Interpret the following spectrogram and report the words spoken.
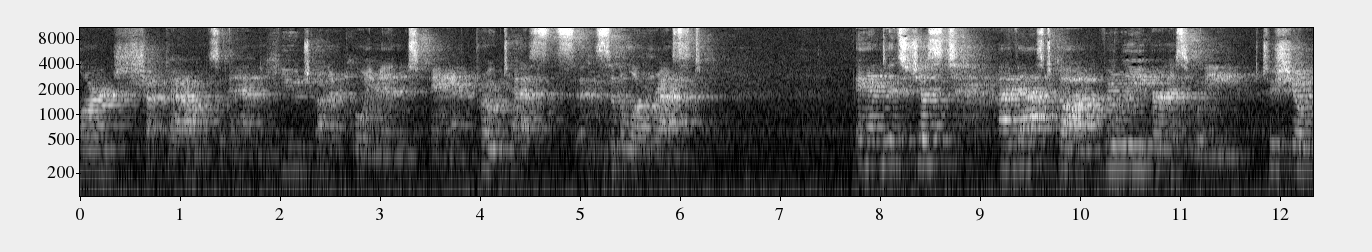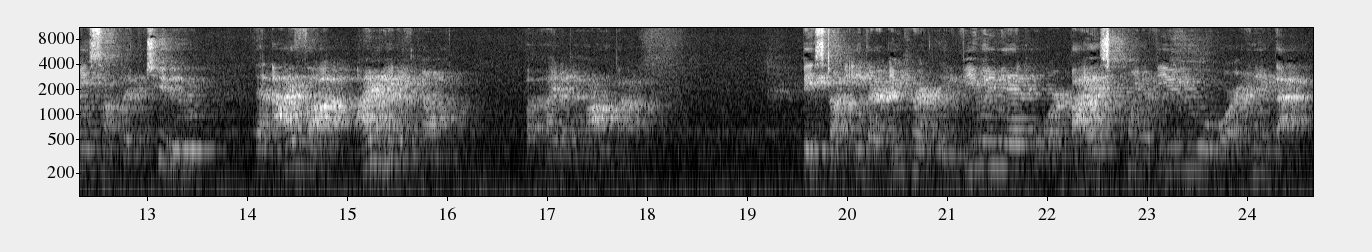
large shutdowns and huge unemployment and protests and civil unrest. And it's just, I've asked God really earnestly to show me something too that I thought I might have known, but might have been wrong about, based on either incorrectly viewing it or biased point of view or any of that.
